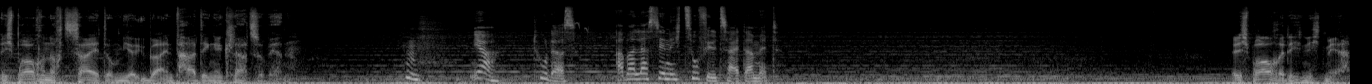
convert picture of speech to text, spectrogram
Ich brauche noch Zeit, um mir über ein paar Dinge klar zu werden. Hm, ja, tu das. Aber lass dir nicht zu viel Zeit damit. Ich brauche dich nicht mehr.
